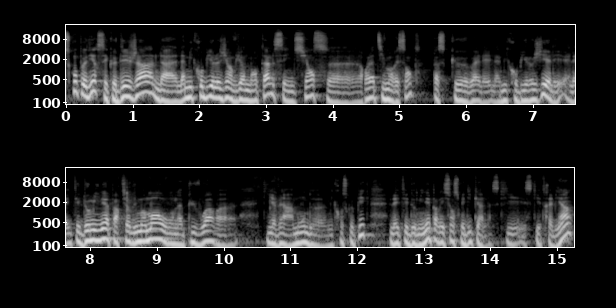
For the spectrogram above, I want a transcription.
Ce qu'on peut dire, c'est que déjà, la, microbiologie environnementale, c'est une science relativement récente, parce que la, microbiologie, elle, a été dominée à partir du moment où on a pu voir il y avait un monde euh, microscopique, elle a été dominée par les sciences médicales, ce qui est, très bien,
